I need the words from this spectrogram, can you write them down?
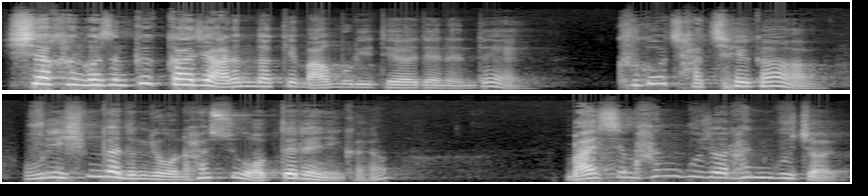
시작한 것은 끝까지 아름답게 마무리되어야 되는데 그거 자체가 우리 힘과 능력으로 할 수가 없다라니까요. 말씀 한 구절 한 구절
